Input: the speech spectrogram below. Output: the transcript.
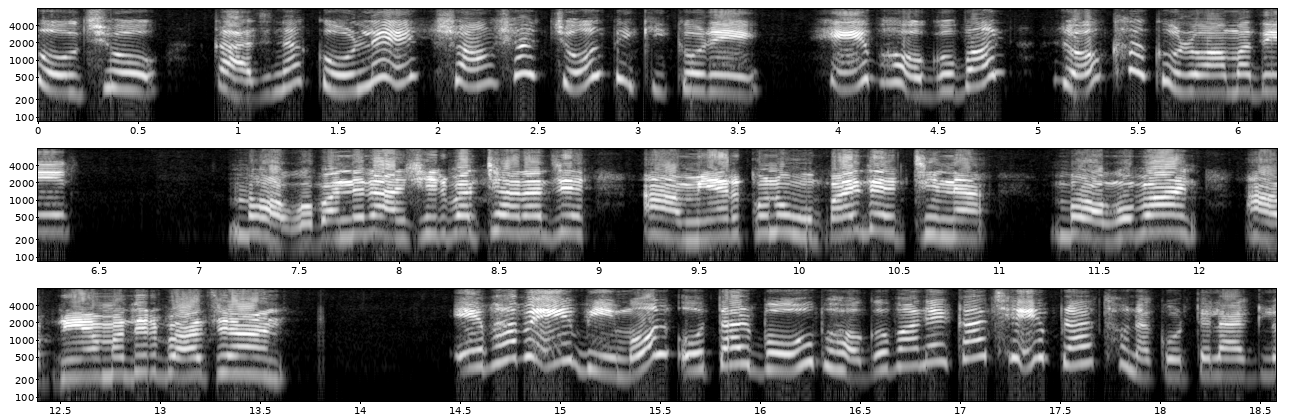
বলছো? কাজ না করলে সংসার চলবে কি করে? হে ভগবান রক্ষা করো আমাদের। ভগবানের আশীর্বাদ ছাড়া যে আমি আর কোনো উপায় দেখছি না। ভগবান আপনি আমাদের বাঁচান। এভাবে বিমল ও তার বউ ভগবানের কাছে প্রার্থনা করতে লাগল।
